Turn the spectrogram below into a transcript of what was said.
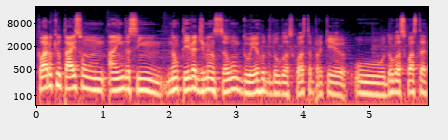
Claro que o Tyson ainda assim não teve a dimensão do erro do Douglas Costa, porque o Douglas Costa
